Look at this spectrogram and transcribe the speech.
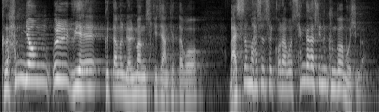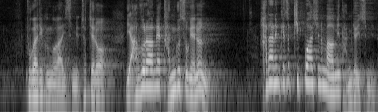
그 한 명을 위해 그 땅을 멸망시키지 않겠다고 말씀하셨을 거라고 생각할 수 있는 근거가 무엇인가? 두 가지 근거가 있습니다. 첫째로 이 아브라함의 간구 속에는 하나님께서 기뻐하시는 마음이 담겨 있습니다.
